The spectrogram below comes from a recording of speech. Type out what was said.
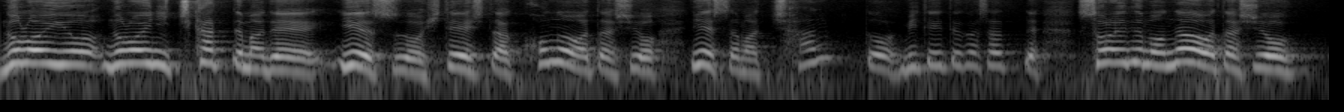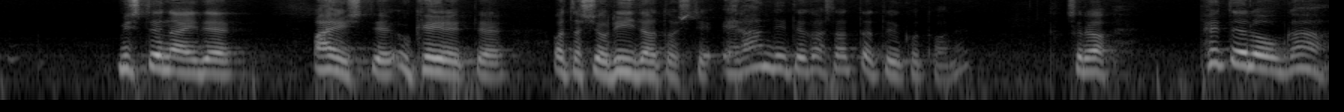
呪いを呪いに誓ってまでイエスを否定したこの私をイエス様はちゃんと見ていてくださってそれでもなお私を見捨てないで愛して受け入れて私をリーダーとして選んでいてくださったということはねそれはペテロが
